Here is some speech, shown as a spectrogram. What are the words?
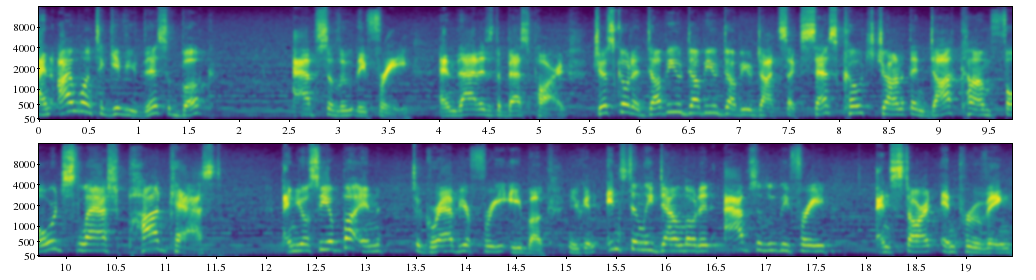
And I want to give you this book absolutely free. And that is the best part. Just go to www.successcoachjonathan.com forward slash podcast, and you'll see a button to grab your free ebook. You can instantly download it absolutely free and start improving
